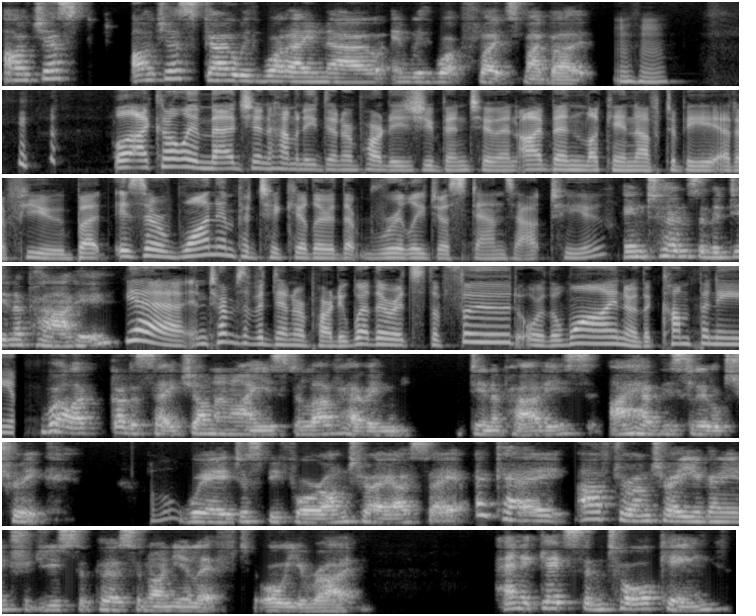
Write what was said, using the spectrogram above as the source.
I'll just I'll just go with what I know and with what floats my boat. Mm-hmm. well, I can only imagine how many dinner parties you've been to, and I've been lucky enough to be at a few. But is there one in particular that really just stands out to you? In terms of a dinner party? Yeah, in terms of a dinner party, whether it's the food or the wine or the company. Well, I've got to say, John and I used to love having dinner parties. I have this little trick Oh. Where just before entree, I say, okay, after entree, you're going to introduce the person on your left or your right. And it gets them talking.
